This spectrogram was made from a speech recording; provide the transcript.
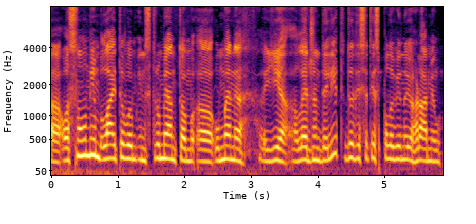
Е, Основним лайтовим інструментом е, у мене є Legend Elite до 10,5 грамів,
